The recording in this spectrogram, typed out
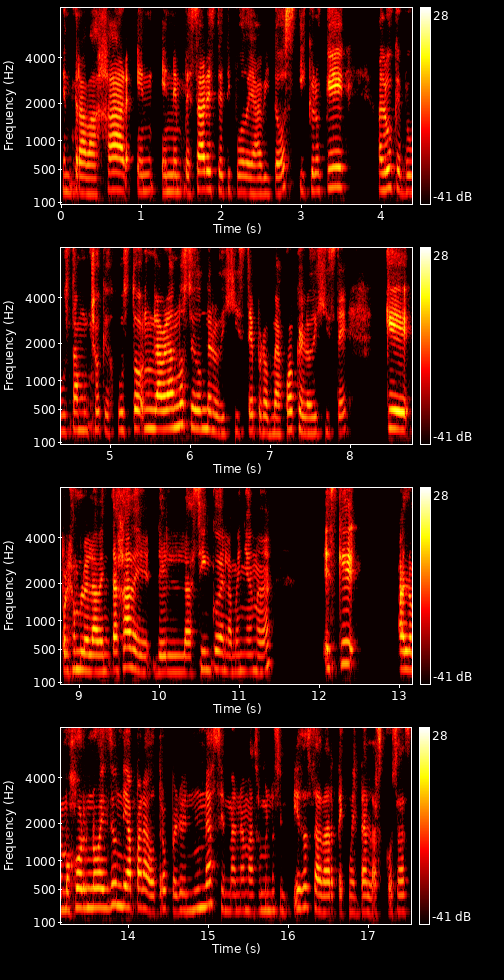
en trabajar, en, empezar este tipo de hábitos. Y creo que algo que me gusta mucho, que justo, la verdad no sé dónde lo dijiste, pero me acuerdo que lo dijiste, que por ejemplo la ventaja de, de las 5 de la mañana es que a lo mejor no es de un día para otro, pero en una semana más o menos empiezas a darte cuenta de las cosas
